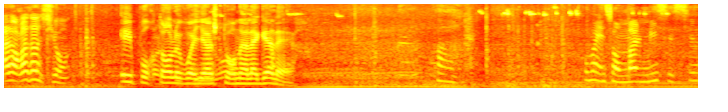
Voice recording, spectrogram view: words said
Alors attention, Et pourtant, le voyage tourne à la galère. comment ils sont mal mis ces cieux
